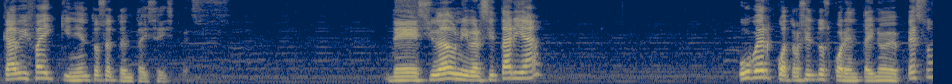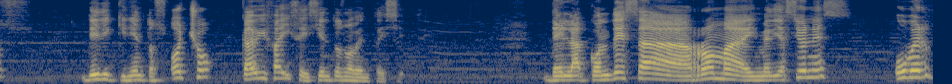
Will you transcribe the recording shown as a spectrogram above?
Cabify 576 pesos. De Ciudad Universitaria, Uber 449 pesos, Didi 508, Cabify 697. De la Condesa Roma e Inmediaciones, Uber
